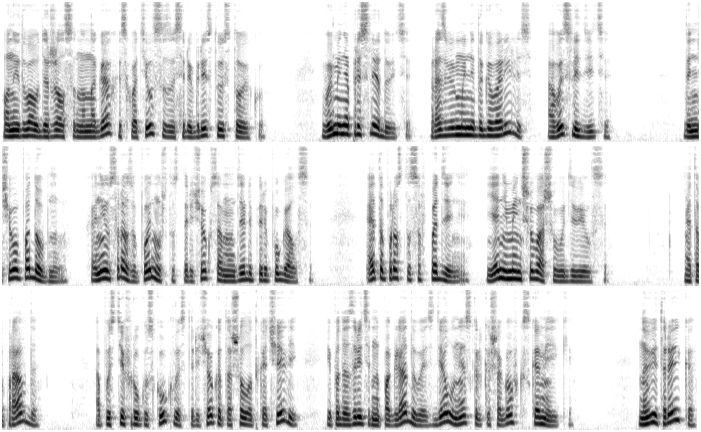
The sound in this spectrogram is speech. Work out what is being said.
Он едва удержался на ногах и схватился за серебристую стойку. «Вы меня преследуете. Разве мы не договорились? А вы следите». Да ничего подобного. Ханил сразу понял, что старичок в самом деле перепугался. Это просто совпадение. Я не меньше вашего удивился. Это правда? Опустив руку с куклы, старичок отошел от качелей и, подозрительно поглядывая, сделал несколько шагов к скамейке. Но вид Рейка,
